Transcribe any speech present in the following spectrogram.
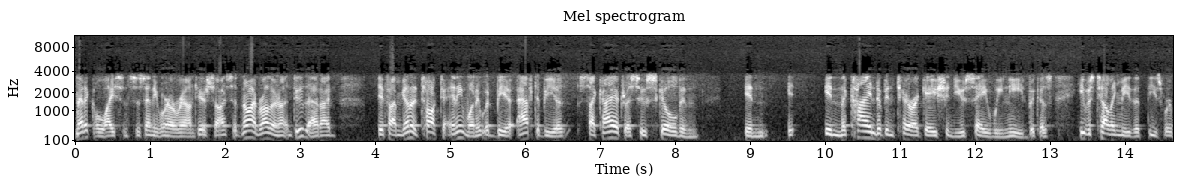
medical licenses anywhere around here. So I said, no, I'd rather not do that. I'd, if I'm going to talk to anyone, it would be have to be a psychiatrist who's skilled in in in the kind of interrogation you say we need. Because he was telling me that these were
